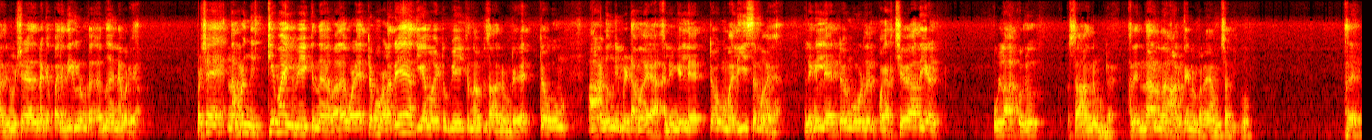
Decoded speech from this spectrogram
അതിന് പക്ഷേ അതിനൊക്കെ പരിധികളുണ്ട് എന്ന് തന്നെ പറയാം. പക്ഷേ നമ്മൾ നിത്യമായി ഉപയോഗിക്കുന്ന അതായത് ഏറ്റവും വളരെ അധികമായിട്ട് ഉപയോഗിക്കുന്ന ഒരു സാധനമുണ്ട്. ഏറ്റവും അണുനിബിഡമായ അല്ലെങ്കിൽ ഏറ്റവും മലീസമായ അല്ലെങ്കിൽ ഏറ്റവും കൂടുതൽ പകർച്ചവ്യാധികൾ ഉള്ള ഒരു സാധനമുണ്ട്. അതെന്താണെന്ന് ആർക്കെങ്കിലും പറയാൻ സാധിക്കുമോ? അതെ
